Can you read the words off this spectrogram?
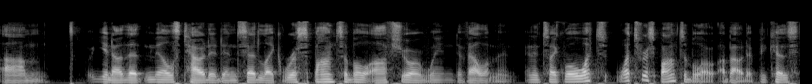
um, you know that Mills touted and said like responsible offshore wind development. And it's like, well, what's what's responsible about it? Because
